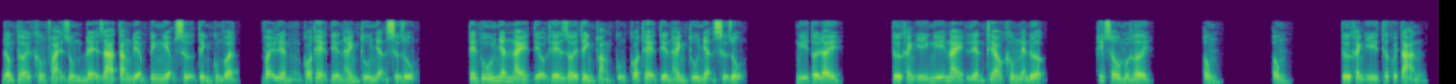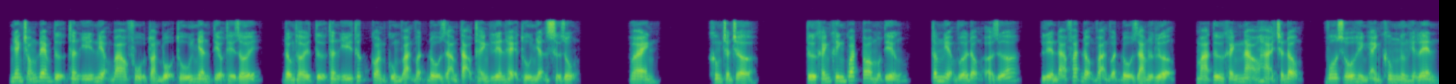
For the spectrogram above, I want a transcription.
đồng thời không phải dùng để gia tăng điểm kinh nghiệm sự tình cùng vật, vậy liền có thể tiến hành thu nhận sử dụng. Tên thú nhân này tiểu thế giới thỉnh thoảng cũng có thể tiến hành thu nhận sử dụng. Nghĩ tới đây, từ khánh ý nghĩ này liền theo không nén được. Hít sâu một hơi. Ông ông. Từ khánh ý thức quyết tán, nhanh chóng đem tự thân ý niệm bao phủ toàn bộ thú nhân tiểu thế giới, đồng thời tự thân ý thức còn cùng vạn vật đồ giám tạo thành liên hệ thu nhận sử dụng. Vê anh. Không chần chờ. Từ khánh khinh quát to một tiếng, tâm niệm vừa động ở giữa liền đã phát động vạn vật đồ giám lực lượng, mà từ khánh não hải chấn động, vô số hình ảnh không ngừng hiện lên.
